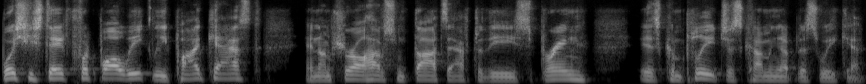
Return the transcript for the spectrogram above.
Boise State Football Weekly podcast, and I'm sure I'll have some thoughts after the spring is complete, just coming up this weekend.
